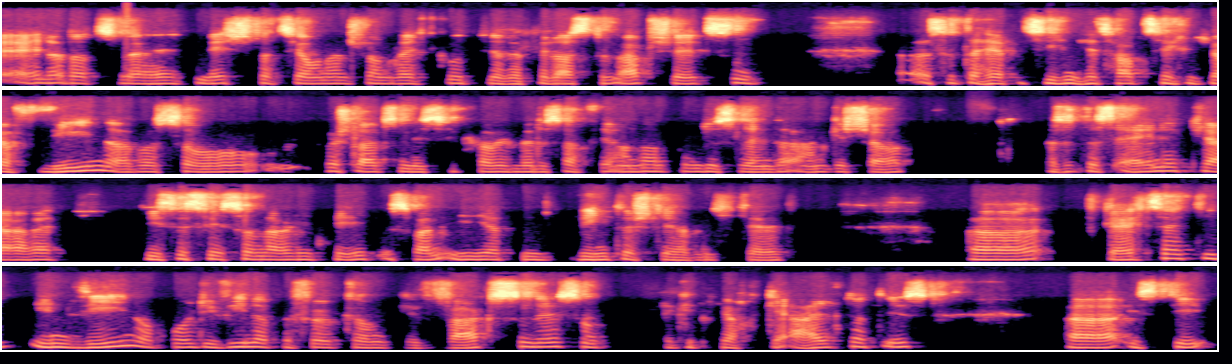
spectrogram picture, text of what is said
ein oder zwei Messstationen schon recht gut ihre Belastung abschätzen. Also daher beziehe ich mich jetzt hauptsächlich auf Wien, aber so überschlagsmäßig habe ich mir das auch für andere Bundesländer angeschaut. Also das eine klare, diese Saisonalität, es waren eher die Wintersterblichkeit. Äh, gleichzeitig in Wien, obwohl die Wiener Bevölkerung gewachsen ist und eigentlich auch gealtert ist, äh, ist, die,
